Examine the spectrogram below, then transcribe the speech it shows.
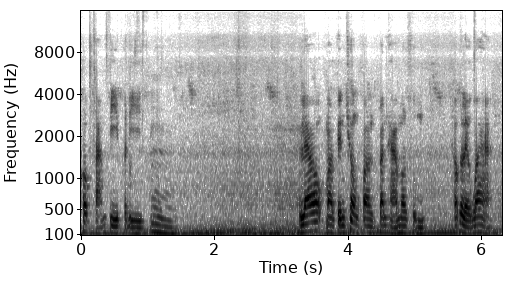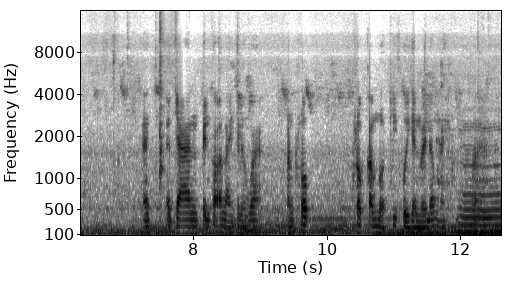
ครบสามปีพอดี อืมแล้วมันเป็นช่วงก่อนปัญหามรสุมเขาก็เลยว่า อาอาจารย์เป็นเพราะอะไรก็เลยว่า มันครบ ครบกำหนดที่คุยกันไว้แล้วไงอืม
